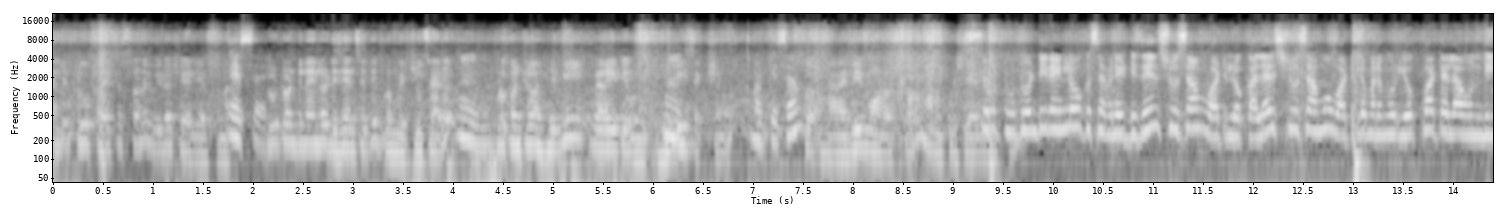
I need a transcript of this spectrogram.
అంటే టూ ప్రైసెస్లోనే వీడియో షేర్ చేస్తున్నా. టూ ట్వంటీ నైన్లో డిజైన్స్ అయితే ఇప్పుడు మీరు చూసారు ఇప్పుడు కొంచెం హెవీ వెరైటీ ఉంది. Heavy section okay sir so heavy models కూడా మనం ఇప్పుడు షేర్ సో టూ ట్వంటీ నైన్లో ఒక సెవెన్ ఎయిట్ డిజైన్స్ చూసాం. వాటిలో కలర్స్ చూసాము. వాటిలో మనము యోక్ పాట్ ఎలా ఉంది?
